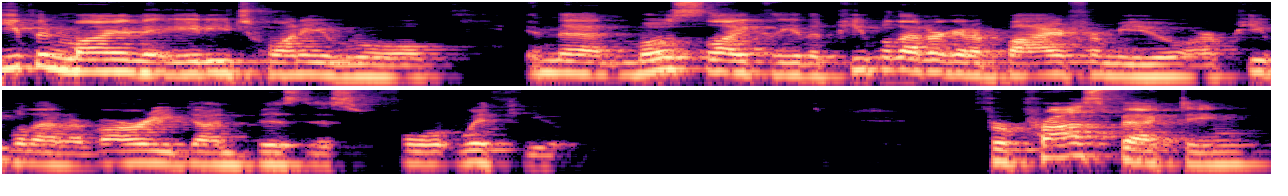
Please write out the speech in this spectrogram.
keep in mind the 80-20 rule in that most likely the people that are going to buy from you are people that have already done business for with you. For prospecting,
